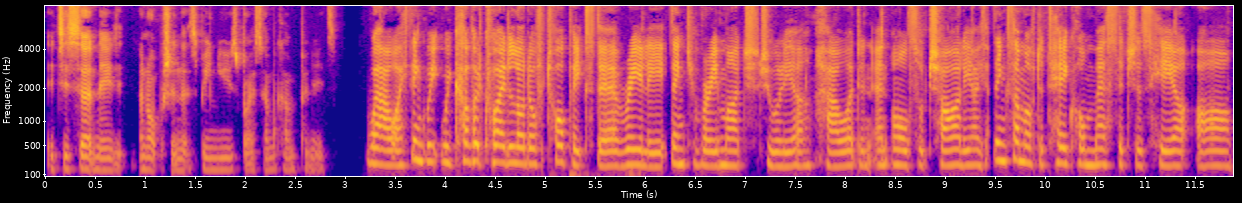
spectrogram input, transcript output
it is certainly an option that's been used by some companies. Wow, I think we, we covered quite a lot of topics there, really. Thank you very much, Julia, Howard, and, and also Charlie. I think some of the take home messages here are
